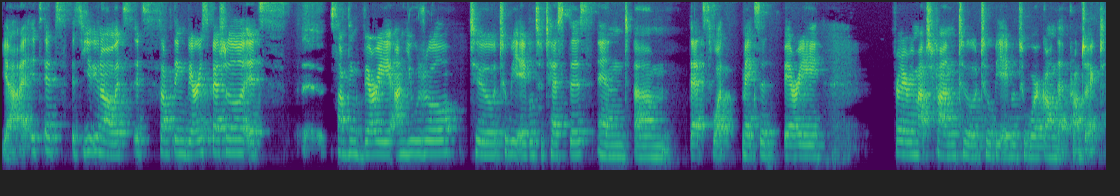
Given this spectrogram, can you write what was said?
yeah it's it's it's you know it's it's something very special. It's something very unusual to to be able to test this, and um, that's what makes it very very much fun to to be able to work on that project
